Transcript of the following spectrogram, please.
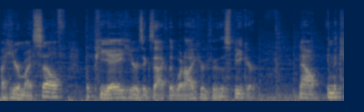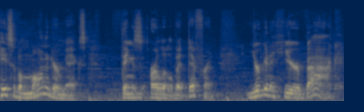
I hear myself, the PA hears exactly what I hear through the speaker. Now, in the case of a monitor mix, things are a little bit different. You're gonna hear back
